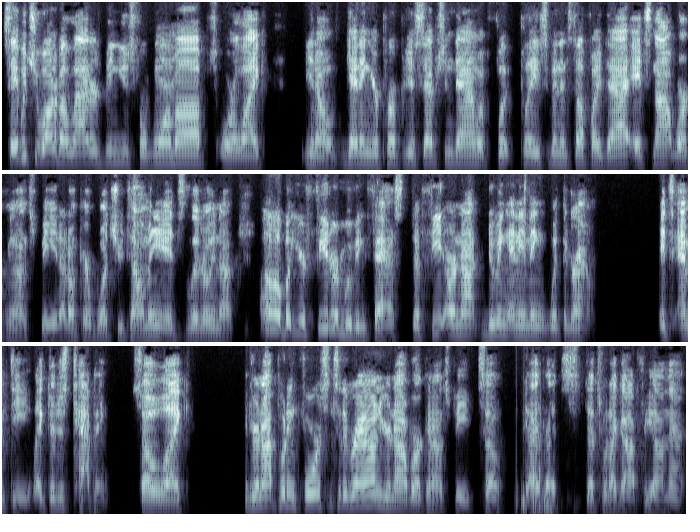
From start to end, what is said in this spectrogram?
say what you want about ladders being used for warm ups or like you know getting your proprioception down with foot placement and stuff like that. It's not working on speed. I don't care what you tell me. It's literally not. Oh, but your feet are moving fast. The feet are not doing anything with the ground. It's empty. Like they're just tapping. So like if you're not putting force into the ground, you're not working on speed. So yeah, that's that's what I got for you on that.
